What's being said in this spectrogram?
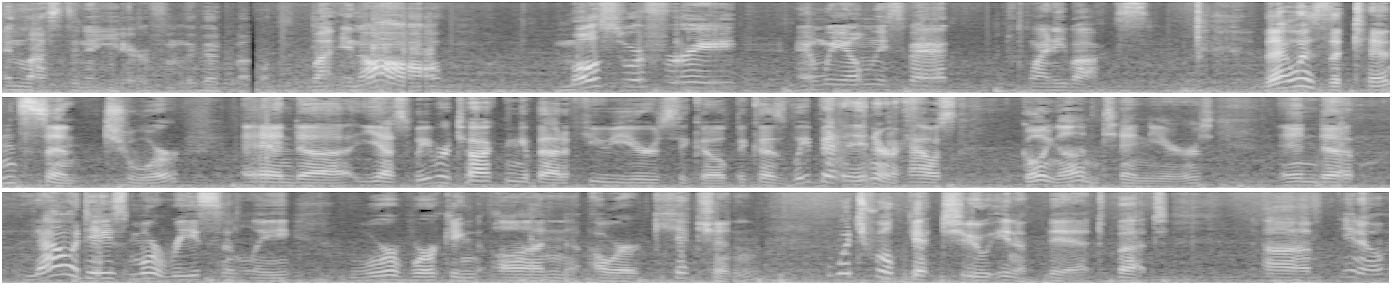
in less than a year from the Goodwill. But in all, most were free, and we only spent 20 bucks. That was the 10 cent tour. And uh, yes, we were talking about a few years ago because we've been in our house going on 10 years. And uh, nowadays, more recently, we're working on our kitchen, which we'll get to in a bit. But uh, you know,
